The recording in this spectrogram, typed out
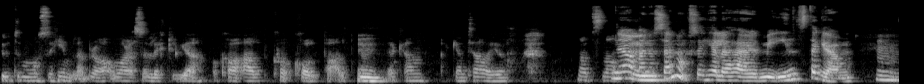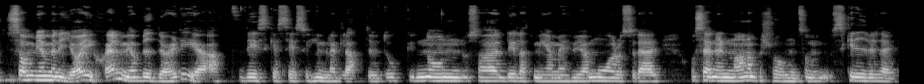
ut och mår så himla bra och vara så lyckliga och ha koll på allt. Men Mm. jag kan Can tell you. That's not Ja men och sen också hela det här med Instagram. Mm. Som jag menar, jag är själv med och bidrar i det. Att det ska se så himla glatt ut. Och någon så har jag delat med mig hur jag mår och sådär. Och sen är det en annan person som skriver så här.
